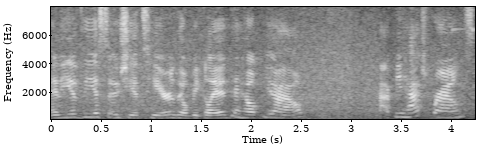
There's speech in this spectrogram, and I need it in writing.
any of the associates here. They'll be glad to help you out. Happy hash browns!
